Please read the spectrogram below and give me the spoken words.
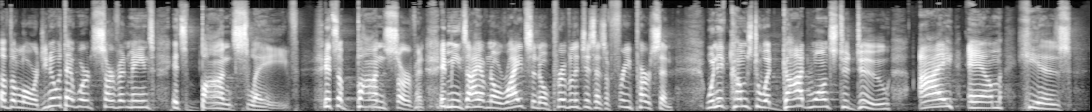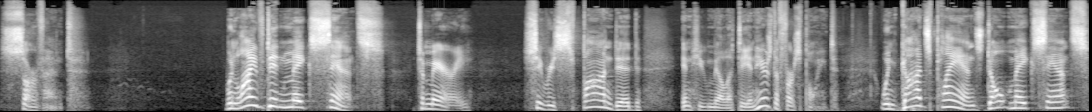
of the Lord. You know what that word servant means? It's bond slave. It's a bond servant. It means I have no rights and no privileges as a free person. When it comes to what God wants to do, I am his servant. When life didn't make sense to Mary, she responded in humility. And here's the first point when God's plans don't make sense,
